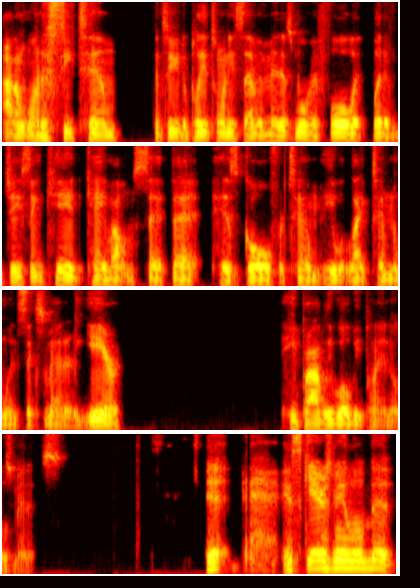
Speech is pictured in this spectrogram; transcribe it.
I don't want to see Tim continue to play 27 minutes moving forward. But if Jason Kidd came out and said that his goal for Tim, he would like Tim to win six man of the year, he probably will be playing those minutes. It it scares me a little bit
